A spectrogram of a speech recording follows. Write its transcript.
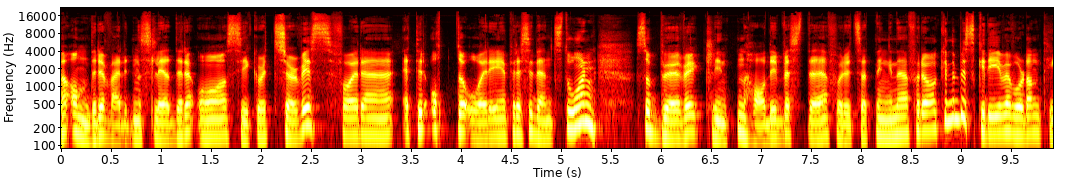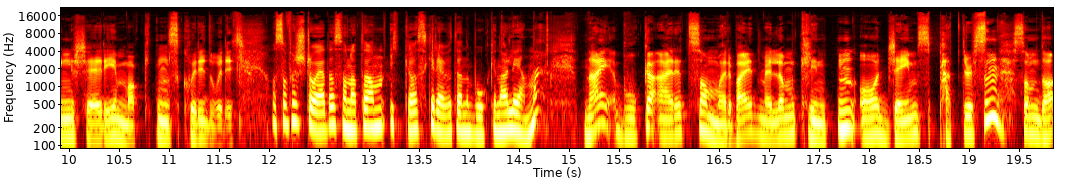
med andre verdensledere og Secret Service. For eh, etter åtte år i presidentstolen, så bør vel Clinton ha de beste forutsetningene for å kunne beskrive hvordan ting skjer i maktens korridorer. Og så forstår jeg det sånn at han ikke har skrevet denne boken alene? Nei, boka er et samarbeid mellom Clinton og James Patterson, som da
